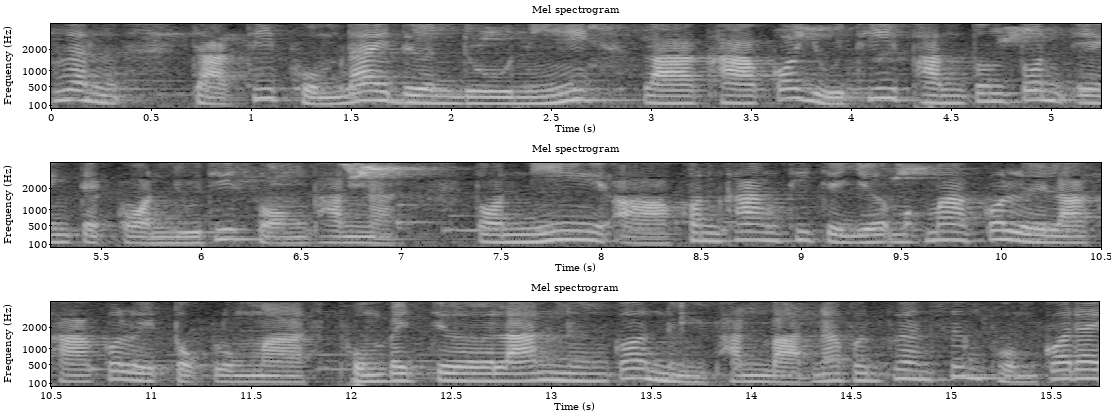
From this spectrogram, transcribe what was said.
เพื่อนๆ จากที่ผมได้เดินดูนี้ ราคาก็อยู่ที่พันต้นๆเองแต่ก่อนอยู่ที่ 2,000น่ะ ตอนนี้อ่าค่อนข้างที่จะเยอะมากๆ ก็เลยราคาก็เลยตกลงมา ผมไปเจอร้านหนึ่งก็ 1,000 บาทนะเพื่อนๆ ซึ่งผมก็ได้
